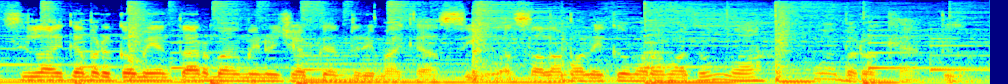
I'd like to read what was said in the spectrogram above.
Silahkan berkomentar. Bang mengucapkan terima kasih. Wassalamualaikum warahmatullahi wabarakatuh.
